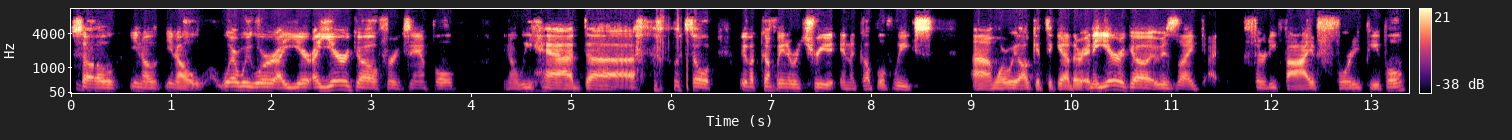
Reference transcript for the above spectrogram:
So, you know, you know, where we were a year, a year ago, for example, you know, we had, uh, so we have a company retreat in a couple of weeks um, where we all get together. And a year ago, it was like 35, 40 people.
